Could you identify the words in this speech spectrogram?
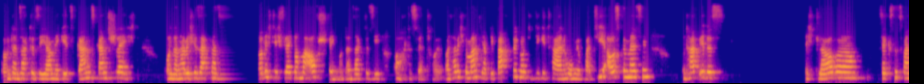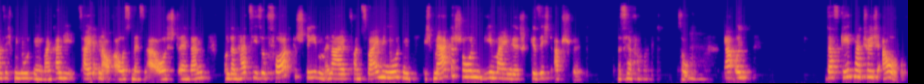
Und dann sagte sie, ja, mir geht es ganz, ganz schlecht. Und dann habe ich gesagt, na, soll ich dich vielleicht nochmal aufschwingen? Und dann sagte sie, ach, das wäre toll. Was habe ich gemacht? Ich habe die Bachböden und die digitalen Homöopathie ausgemessen und habe ihr das, ich glaube, 26 Minuten, man kann die Zeiten auch ausmessen, ausstellen dann. Und dann hat sie sofort geschrieben, innerhalb von zwei Minuten, ich merke schon, wie mein Gesicht abschwillt. Das ist ja verrückt. So. Mhm. Ja, und das geht natürlich auch.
